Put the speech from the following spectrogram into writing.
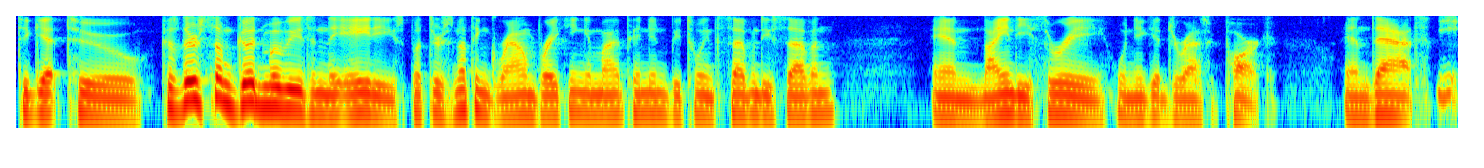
to get to because there's some good movies in the 80s, but there's nothing groundbreaking in my opinion between 77 and 93 when you get Jurassic Park, and that Yeah,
